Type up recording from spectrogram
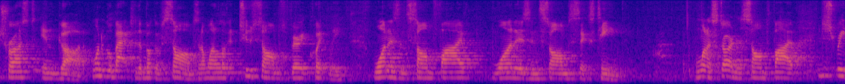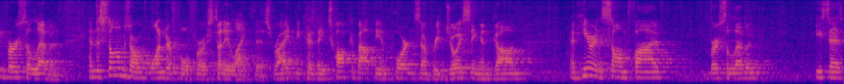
trust in God. I want to go back to the book of Psalms, and I want to look at two Psalms very quickly. One is in Psalm 5, one is in Psalm 16. I want to start in Psalm 5 and just read verse 11. And the Psalms are wonderful for a study like this, right? Because they talk about the importance of rejoicing in God. And here in Psalm 5, verse 11, he says,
